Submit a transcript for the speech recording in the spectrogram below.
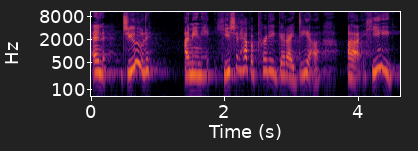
And Jude, I mean, he should have a pretty good idea. Uh, he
